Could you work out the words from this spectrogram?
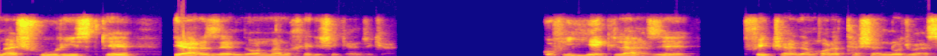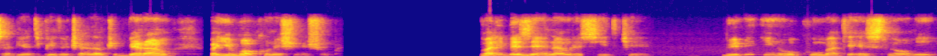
مشهوری است که در زندان منو خیلی شکنجه کرد. گفت یک لحظه فکر کردم حالت تشنج و عصبیتی پیدا کردم که برم و یه واکنش نشون بدم. ولی به ذهنم رسید که ببین این حکومت اسلامی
